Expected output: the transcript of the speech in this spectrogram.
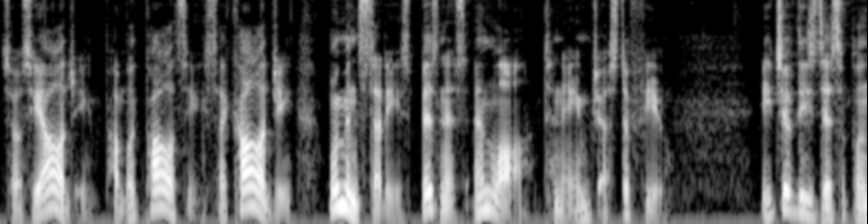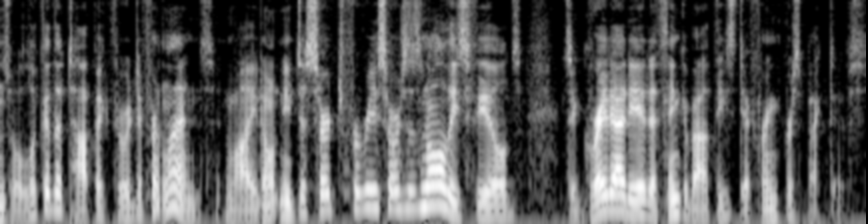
Sociology, public policy, psychology, women's studies, business, and law, to name just a few. Each of these disciplines will look at the topic through a different lens, and while you don't need to search for resources in all these fields, it's a great idea to think about these differing perspectives.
